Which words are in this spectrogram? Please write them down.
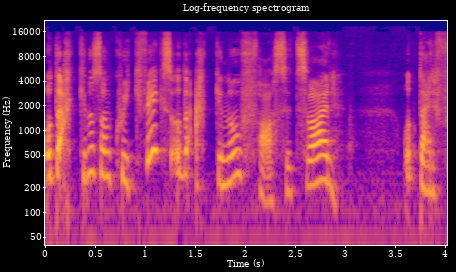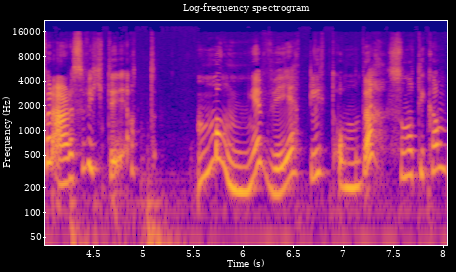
og det er ikke noe sånn quick fix, og det er ikke noe fasitsvar. Og derfor er det så viktig at mange vet litt om det, sånn at de kan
